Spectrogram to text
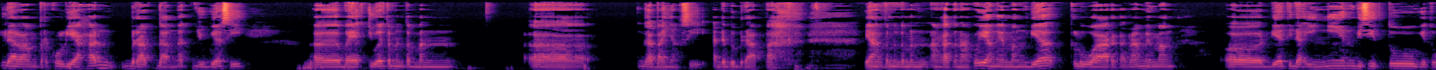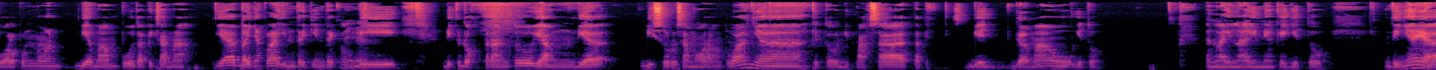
dalam perkuliahan berat banget juga sih. Eh, banyak juga teman-teman eh, nggak banyak sih ada beberapa yang teman-teman angkatan aku yang emang dia keluar karena memang eh, dia tidak ingin di situ gitu. Walaupun memang dia mampu tapi karena ya banyaklah intrik-intrik Iya. di di kedokteran tuh yang dia disuruh sama orang tuanya gitu dipaksa tapi dia gak mau gitu. Dan lain-lain yang kayak gitu. Intinya ya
